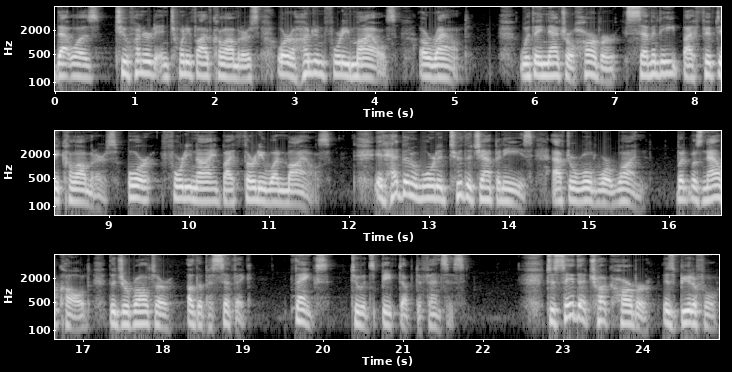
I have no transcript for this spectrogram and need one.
that was 225 kilometers or 140 miles around, with a natural harbor 70 by 50 kilometers or 49 by 31 miles. It had been awarded to the Japanese after World War I, but was now called the Gibraltar of the Pacific, thanks to its beefed up defenses. To say that Truk Harbor is beautiful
